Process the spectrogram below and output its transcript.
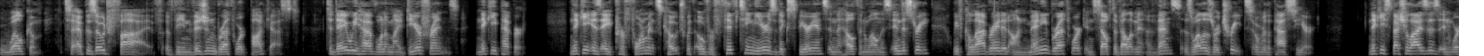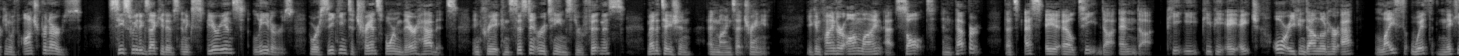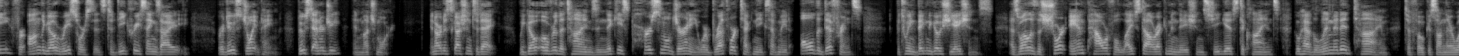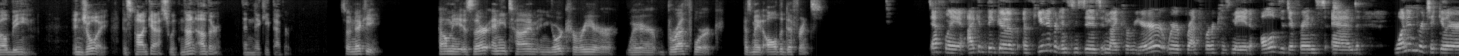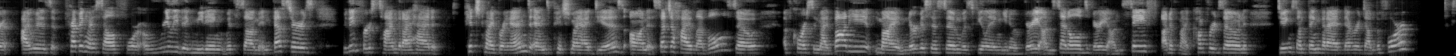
Welcome to episode five of the Envision Breathwork podcast. Today we have one of my dear friends, Nikki Pepper. Nikki is a performance coach with over 15 years of experience in the health and wellness industry. We've collaborated on many breathwork and self-development events as well as retreats over the past year. Nikki specializes in working with entrepreneurs, C-suite executives and experienced leaders who are seeking to transform their habits and create consistent routines through fitness, meditation, and mindset training. You can find her online at Salt and Pepper. That's S-A-L-T dot N dot P-E-P-P-A-H, or you can download her app, Life with Nikki, for on-the-go resources to decrease anxiety, reduce joint pain, boost energy, and much more. In our discussion today, we go over the times in Nikki's personal journey where breathwork techniques have made all the difference between big negotiations, as well as the short and powerful lifestyle recommendations she gives to clients who have limited time to focus on their well-being. Enjoy this podcast with none other than Nikki Pepper. So Nikki, tell me, is there any time in your career where breathwork has made all the difference? Definitely. I can think of a few different instances in my career where breath work has made all of the difference. And one in particular, I was prepping myself for a really big meeting with some investors, really first time that I had pitched my brand and pitched my ideas on such a high level. So, of course, in my body, my nervous system was feeling, you know, very unsettled, very unsafe, out of my comfort zone, doing something that I had never done before.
